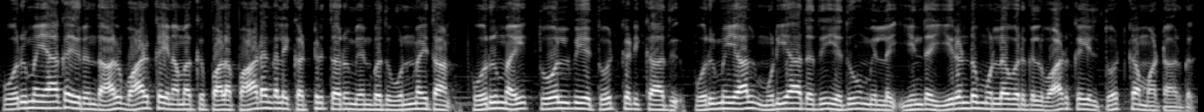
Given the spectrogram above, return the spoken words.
பொறுமையாக இருந்தால் வாழ்க்கை நமக்கு பல பாடங்களை கற்றுத்தரும் என்பது உண்மைதான். பொறுமை தோல்வியை தோற்கடிக்காது பொறுமையால் முடியாதது எதுவும் இல்லை. இந்த இரண்டும் உள்ளவர்கள் வாழ்க்கையில் தோற்க மாட்டார்கள்.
